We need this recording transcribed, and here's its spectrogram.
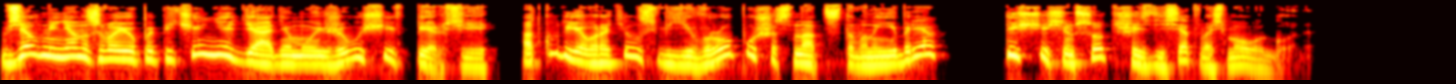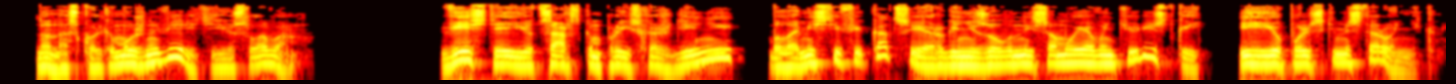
взял меня на свое попечение дядя мой, живущий в Персии, откуда я воротился в Европу 16 ноября 1768 года. Но насколько можно верить ее словам? Весть о ее царском происхождении была мистификацией, организованной самой авантюристкой и ее польскими сторонниками.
